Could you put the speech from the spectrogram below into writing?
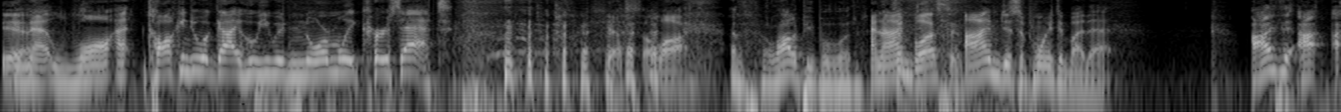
Yeah. in that long uh, talking to a guy who he would normally curse at. Yes, a lot. a lot of people would. And I'm, blessing. I'm disappointed by that. I, th- I, I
